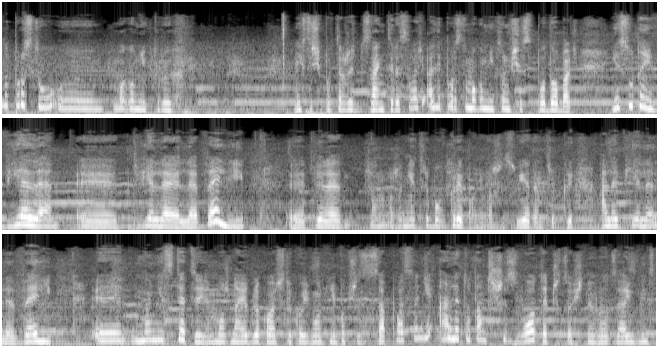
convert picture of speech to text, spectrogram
no po prostu mogą niektórych nie chcę się powtarzać, zainteresować, ale po prostu mogą niektórym się spodobać. Jest tutaj wiele, y, wiele leveli, y, wiele, no może nie trybów gry, ponieważ jest jeden tryb gry, ale wiele leveli. Y, no niestety można je blokować tylko i wyłącznie poprzez zapłacenie, ale to tam 3 zł czy coś w tym rodzaju, więc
